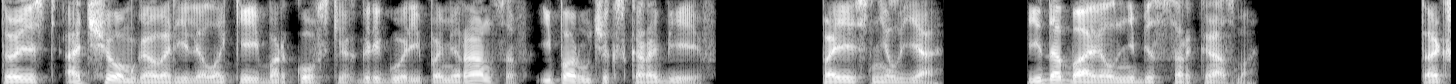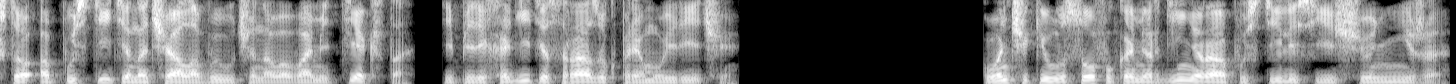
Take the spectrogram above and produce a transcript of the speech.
То есть о чем говорили лакей Барковских Григорий Померанцев и поручик Скоробеев? Пояснил я и добавил не без сарказма. Так что опустите начало выученного вами текста и переходите сразу к прямой речи. Кончики усов у камердинера опустились еще ниже.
